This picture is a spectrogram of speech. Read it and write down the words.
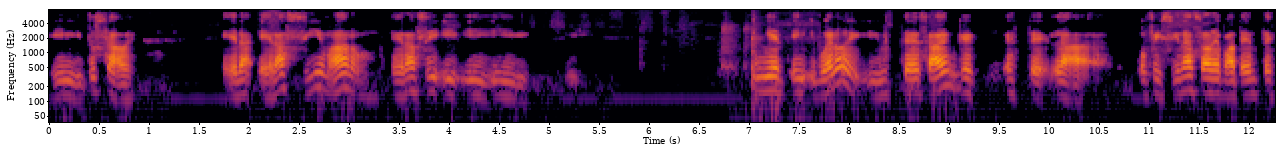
Y tú sabes, era, era así, mano, era así. Y, y, y, y, bueno, y, y ustedes saben que este, la oficina esa de patentes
